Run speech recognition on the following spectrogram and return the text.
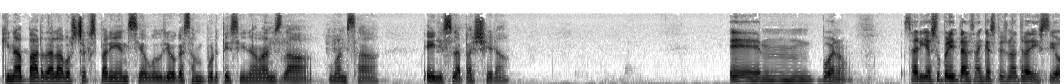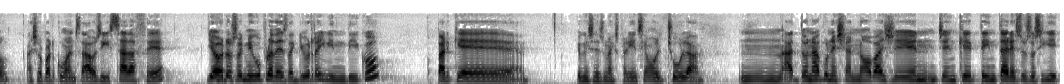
quina part de la vostra experiència voldríeu que s'emportessin abans de començar ells la peixera? eh, bueno, seria superinteressant que es fes una tradició, això per començar, o sigui, s'ha de fer. Jo no soc ningú, però des d'aquí ho reivindico, perquè, jo què sé, és una experiència molt xula. Mm, et dona a conèixer nova gent, gent que té interessos, o sigui,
